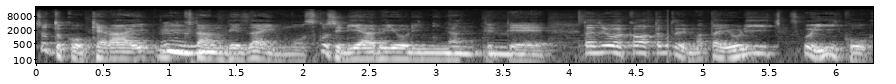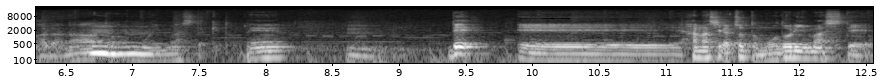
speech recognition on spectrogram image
ちょっとこうキャラクターのデザインも少しリアル寄りになってて、スタジオが変わったことでまたよりすごいいい効果だなとは思いましたけどね、うん。で、えー話がちょっと戻りまして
